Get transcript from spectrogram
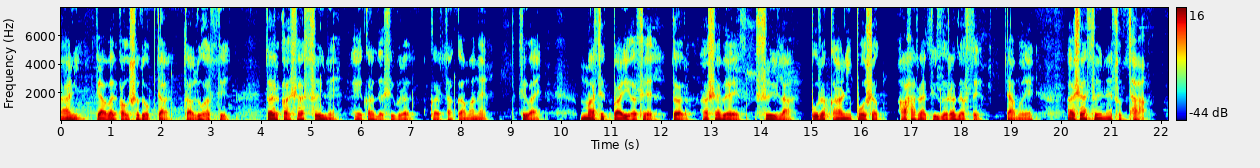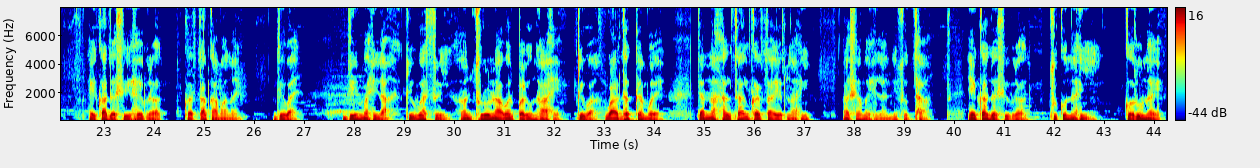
आणि त्यावर औषधोपचार चालू असतील तर अशा स्त्रीने एकादशी व्रत करता कामा नये. शिवाय मासिक पाळी असेल तर अशा वेळेस स्त्रीला पूरक आणि पोषक आहाराची गरज असते. त्यामुळे अशा स्त्रीने सुद्धा एकादशी हे व्रत करता कामा नये. शिवाय जी महिला किंवा स्त्री अंथरुणावर पडून आहे किंवा वार्धक्यामुळे त्यांना हालचाल करता येत नाही अशा महिलांनी सुद्धा एकादशी व्रत चुकूनही करू नये.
